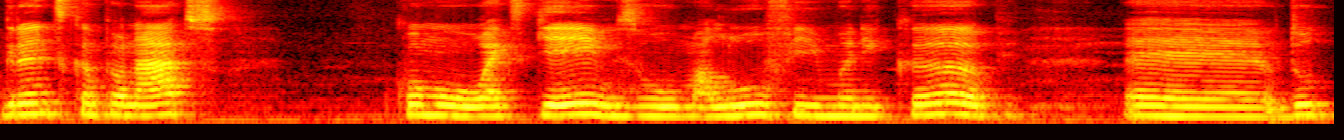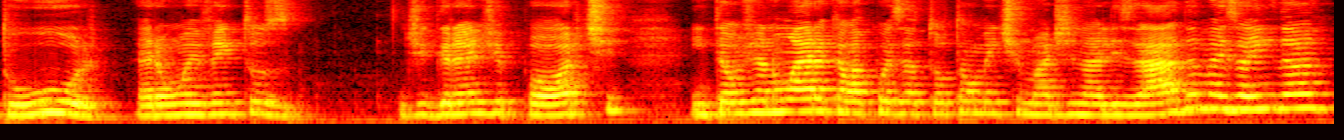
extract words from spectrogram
grandes campeonatos, como o X Games, o Maluf, Money Cup, é, do Tour. Eram eventos de grande porte, então já não era aquela coisa totalmente marginalizada, mas ainda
